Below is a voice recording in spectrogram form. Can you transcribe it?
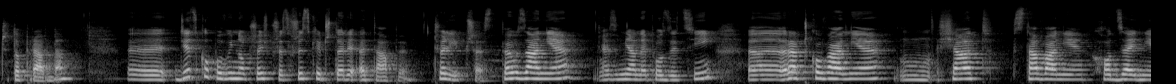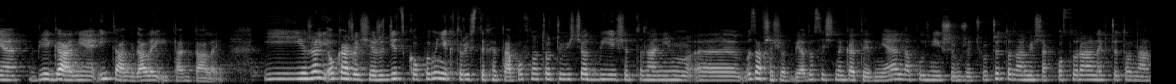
Czy to prawda? E, Dziecko powinno przejść przez wszystkie cztery etapy, czyli przez pełzanie, zmianę pozycji, e, raczkowanie, mm, siad, wstawanie, chodzenie, bieganie i tak dalej, i tak. I jeżeli okaże się, że dziecko pominie któryś z tych etapów, no to oczywiście odbije się to na nim, e, zawsze się odbija dosyć negatywnie na późniejszym życiu, czy to na mięśniach posturalnych, czy to na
